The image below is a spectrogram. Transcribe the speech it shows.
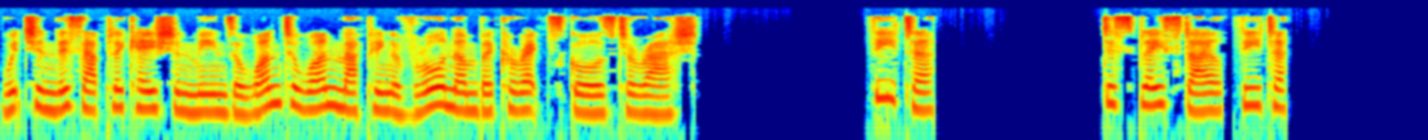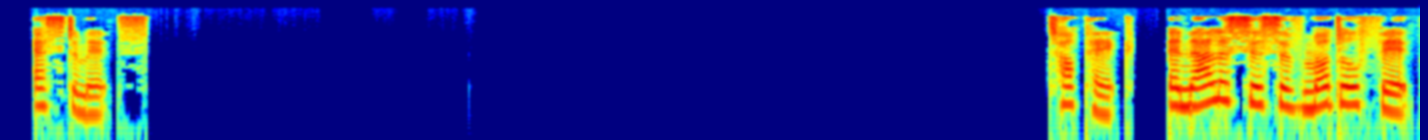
which in this application means a one-to-one -one mapping of raw number correct scores to Rasch theta display style theta estimates Topic: Analysis of model fit.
